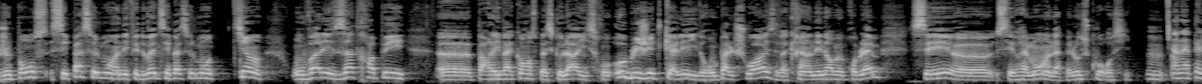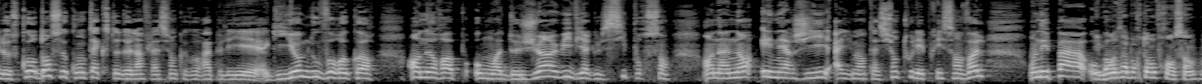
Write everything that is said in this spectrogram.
Je pense, c'est pas seulement un effet de ce c'est pas seulement tiens, on va les attraper euh, par les vacances parce que là, ils seront obligés de caler, ils n'auront pas le choix et ça va créer un énorme problème. C'est euh, vraiment un appel au secours aussi. Hum, un appel au secours dans ce contexte de l'inflation que vous rappeliez, Guillaume. Nouveau record en Europe au mois de juin, 8,6% en un an. Énergie, alimentation, tous les prix s'envolent. On n'est pas au moins important en France. Hein.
